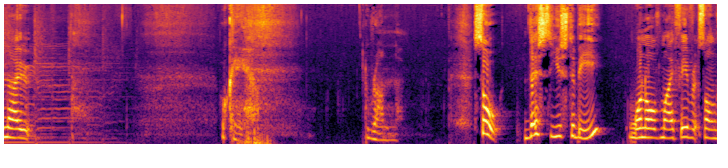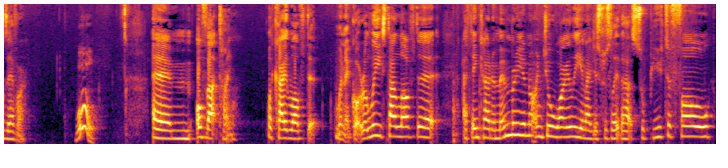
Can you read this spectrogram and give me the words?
Now, okay, run. So this used to be one of my favourite songs ever Whoa. um, of that time. Like I loved it when it got released. I loved it. I think I remember you're not in Jo Whiley, and I just was like, "That's so beautiful."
